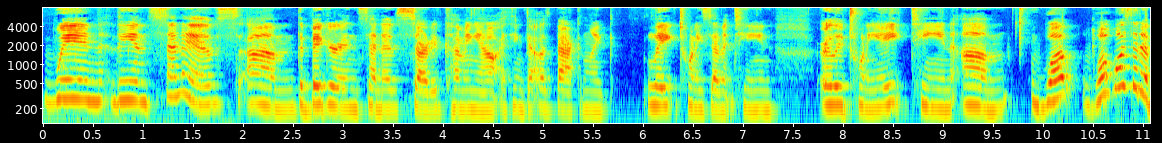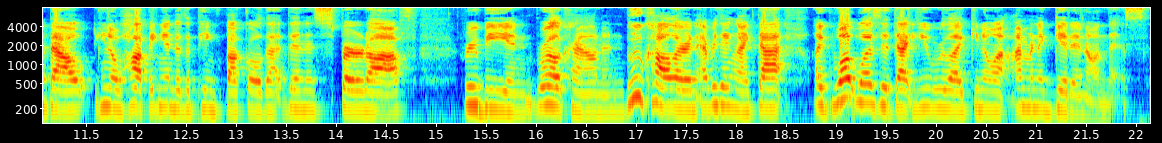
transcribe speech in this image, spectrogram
When the incentives, um, the bigger incentives started coming out, I think that was back in like late 2017, early 2018. Um, what what was it about, you know, hopping into the pink buckle that then has spurred off Ruby and Royal Crown and Blue Collar and everything like that? Like, what was it that you were like, you know what, I'm gonna get in on this?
